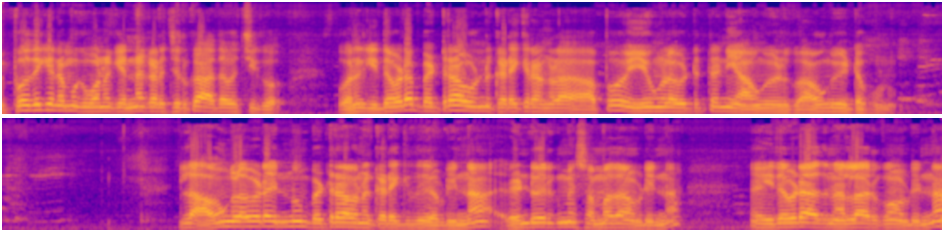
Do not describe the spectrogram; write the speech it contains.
இப்போதைக்கு நமக்கு உனக்கு என்ன கிடச்சிருக்கோ அதை வச்சுக்கோ. உனக்கு இதை விட பெட்டராக ஒன்று கிடைக்கிறாங்களா? அப்போது இவங்கள விட்டுட்டு நீ அவங்களுக்கு அவங்கக்கிட்ட போகணும். இல்லை அவங்கள விட இன்னும் பெட்டராக உனக்கு கிடைக்குது அப்படின்னா ரெண்டு பேருக்குமே சம்மதம் அப்படின்னா இதை விட அது நல்லாயிருக்கும் அப்படின்னா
